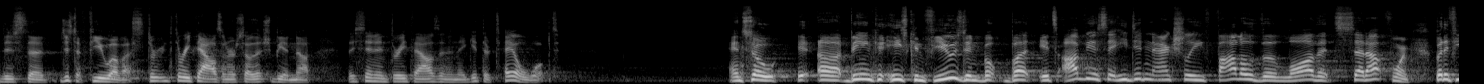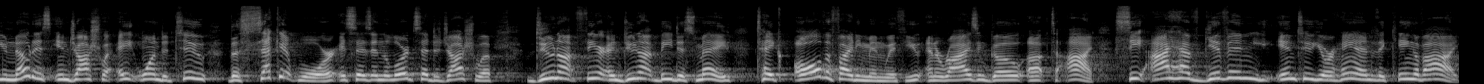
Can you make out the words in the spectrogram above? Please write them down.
just, a, just a few of us, 3,000 or so. That should be enough. They send in 3,000 and they get their tail whooped. And so, uh, being he's confused, and but but it's obvious that he didn't actually follow the law that's set out for him. But if you notice in Joshua eight one to two, the second war, it says, "And the Lord said to Joshua, Do not fear and do not be dismayed. Take all the fighting men with you, and arise and go up to Ai. See, I have given into your hand the king of Ai."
